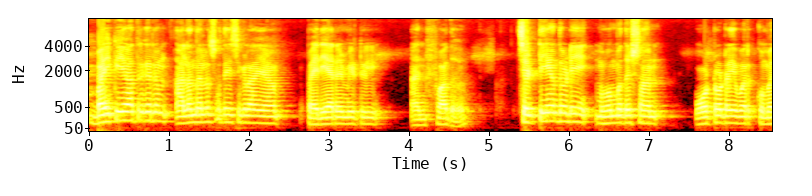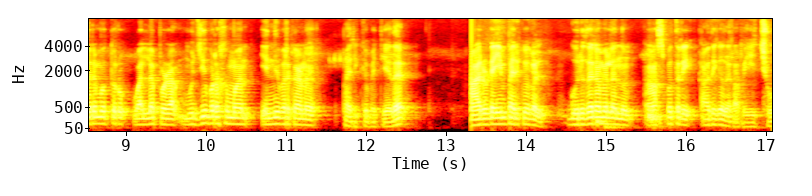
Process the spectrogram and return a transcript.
ബൈക്ക് യാത്രികരും അലനല്ല സ്വദേശികളായ പരിയാരം വീട്ടിൽ അൻഫാദ് ചെട്ടിയാന്തൊടി മുഹമ്മദ് ഷാൻ ഓട്ടോ ഡ്രൈവർ കുമരമുത്തൂർ വല്ലപ്പുഴ മുജീബ് റഹ്മാൻ എന്നിവർക്കാണ് പരിക്ക് പറ്റിയത്. ആരുടെയും പരിക്കുകൾ ഗുരുതരമല്ലെന്നും ആസ്പത്രി അധികൃതർ അറിയിച്ചു.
